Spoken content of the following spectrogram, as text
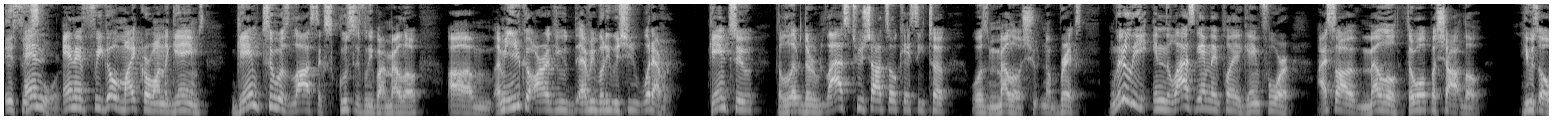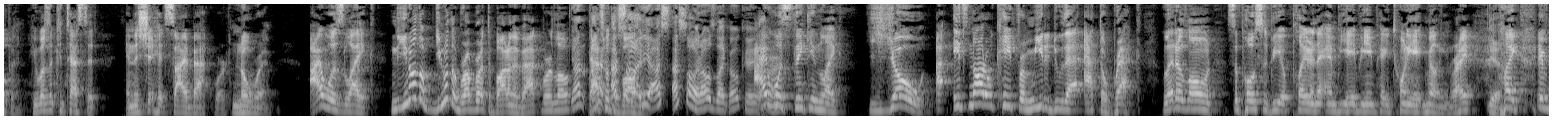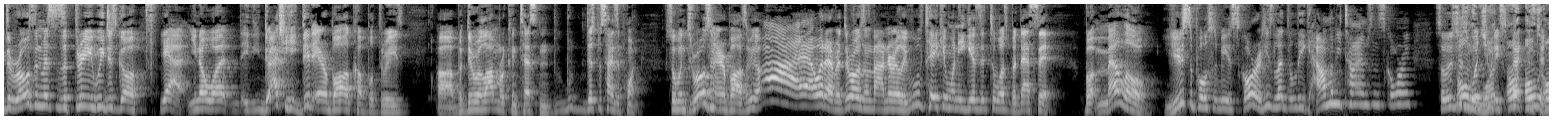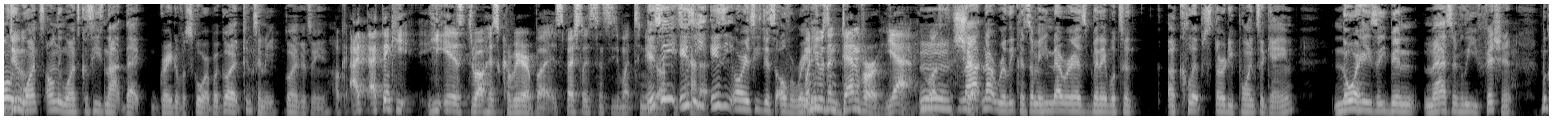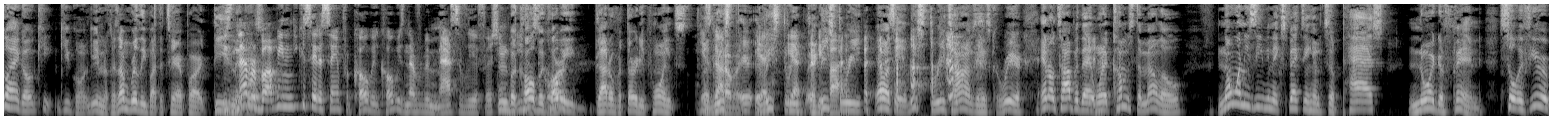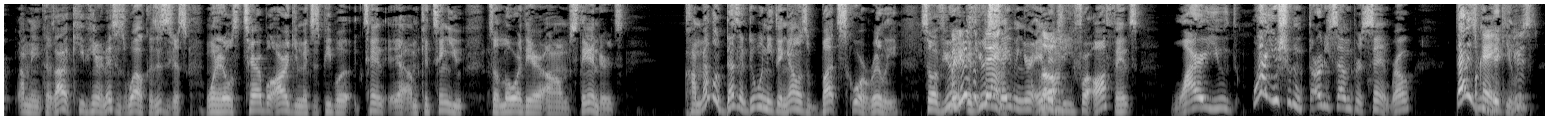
is to and score. and if we go micro on the games, game two was lost exclusively by Melo. Um, I mean, you could argue everybody was shoot whatever. Game two, the the last two shots OKC took was Melo shooting up bricks. Literally in the last game they played, game four, I saw Melo throw up a shot low. He was open. He wasn't contested, and this shit hit side backward, no rim. I was like, you know the you know the rubber at the bottom of the backboard low. Yeah, That's I- what the I ball saw, hit. Yeah, I, I saw it. I was like, okay. I right. was thinking like, yo, I, it's not okay for me to do that at the rec. Let alone supposed to be a player in the NBA being paid 28 million, right? Yeah. Like, if DeRozan misses a three, we just go, yeah, you know what? Actually, he did airball a couple threes, uh, but there were a lot more contestants. This besides the point. So when DeRozan airballs, we go, ah, yeah, whatever. DeRozan's not early. We'll take it when he gives it to us, but that's it. But Melo, you're supposed to be a scorer. He's led the league how many times in scoring? So it's just only what you once, expect o- him only, to only do. once, only once, because he's not that great of a scorer. But go ahead, continue. Go ahead, continue. Okay, I, I think he he is throughout his career, but especially since he went to New York. Is York. he? Is kinda- he? Is he? Or is he just overrated? when he was in Denver, yeah, he was mm, for sure. Not, not really, because I mean, he never has been able to eclipse thirty points a game, nor has he been massively efficient. But go ahead, go keep keep going. You know, because I'm really about to tear apart these. he's never, but I mean, you can say the same for Kobe. Kobe's never been massively efficient. Mm, But a Kobe. Kobe got over thirty points. He's at got least, over- at, yeah, least three, at least three. I want to say at least three times in his career. And on top of that, when it comes to Melo, no one is even expecting him to pass nor defend. So if you're, I mean, because I keep hearing this as well, because this is just one of those terrible arguments as people tend um continue to lower their um standards. Carmelo doesn't do anything else but score, really. So if you're if you're thing, saving your Lo. energy for offense, why are you why are you shooting 37%, bro? That is Okay, ridiculous.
